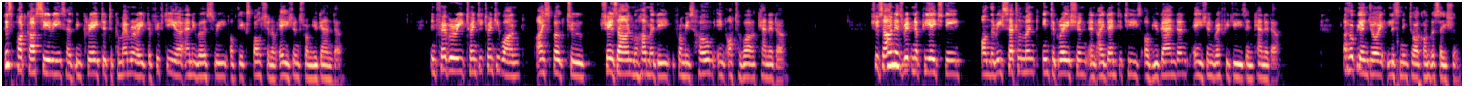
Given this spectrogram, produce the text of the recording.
This podcast series has been created to commemorate the 50 year anniversary of the expulsion of Asians from Uganda. In February 2021, I spoke to Shezan Muhammedi from his home in Ottawa, Canada. Shazan has written a PhD on the resettlement, integration, and identities of Ugandan Asian refugees in Canada. I hope you enjoy listening to our conversation.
